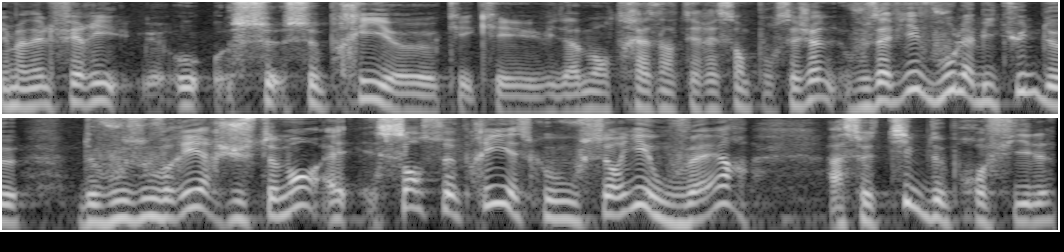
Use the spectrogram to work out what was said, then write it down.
Emmanuel Ferry, euh, ce, prix euh, qui, est, évidemment très intéressant pour ces jeunes, vous aviez, vous, l'habitude de, de vous ouvrir justement Sans ce prix, est-ce que vous seriez ouvert à ce type de profil?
